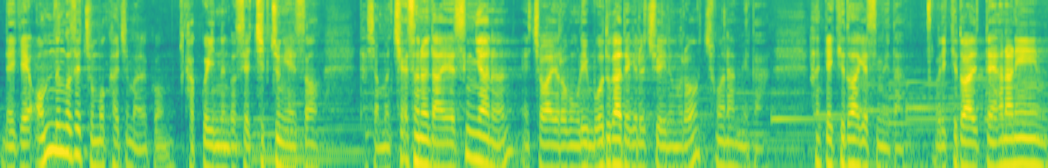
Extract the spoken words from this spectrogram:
내게 없는 것에 주목하지 말고 갖고 있는 것에 집중해서 다시 한번 최선을 다해 승리하는 저와 여러분 우리 모두가 되기를 주의 이름으로 축원합니다. 함께 기도하겠습니다. 우리 기도할 때 하나님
